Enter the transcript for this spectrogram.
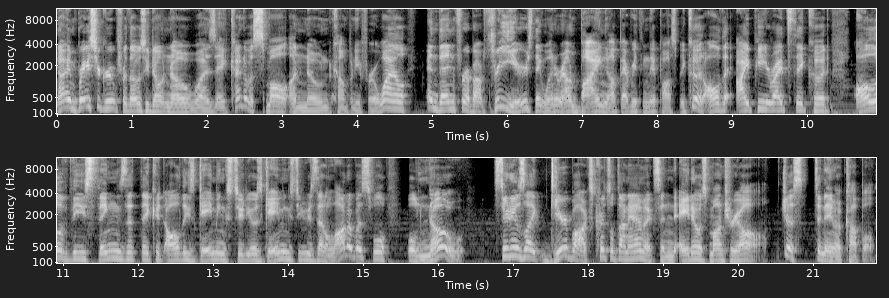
Now, Embracer Group, for those who don't know, was a kind of a small unknown company for a while, and then for about three years, they went around buying up everything they possibly could, all the IP rights they could, all of these things that they could, all these gaming studios, gaming studios that a lot of us will will know. Studios like Gearbox, Crystal Dynamics, and Eidos Montreal, just to name a couple.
